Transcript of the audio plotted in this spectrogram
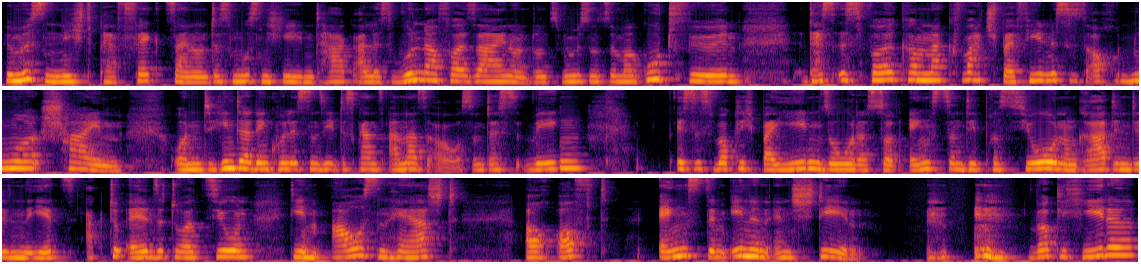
Wir müssen nicht perfekt sein und es muss nicht jeden Tag alles wundervoll sein und uns, wir müssen uns immer gut fühlen. Das ist vollkommener Quatsch. Bei vielen ist es auch nur Schein und hinter den Kulissen sieht es ganz anders aus und deswegen ist es wirklich bei jedem so, dass dort Ängste und Depressionen und gerade in den jetzt aktuellen Situationen, die im Außen herrscht, auch oft Ängste im Innen entstehen. Wirklich jede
